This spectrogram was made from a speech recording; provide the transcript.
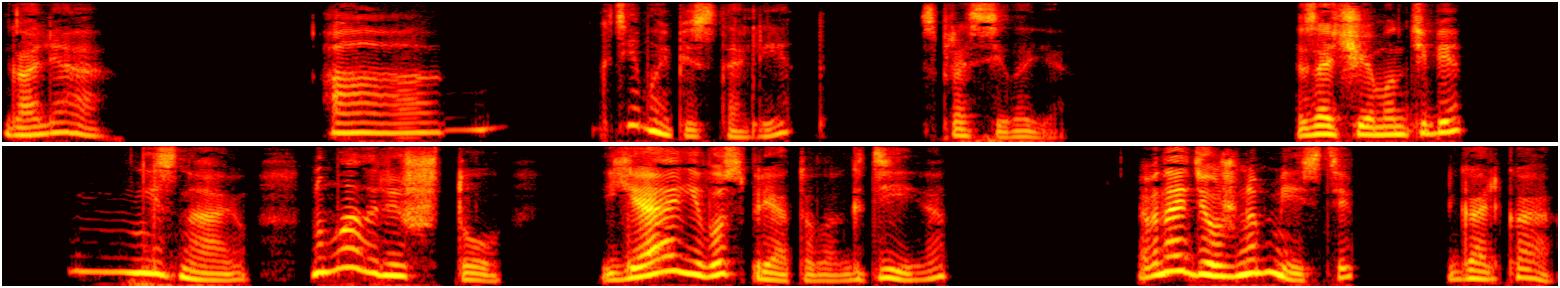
Галя, а где мой пистолет? спросила я. Зачем он тебе? Не знаю. Ну мало ли что. Я его спрятала. Где? В надежном месте. Галька,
